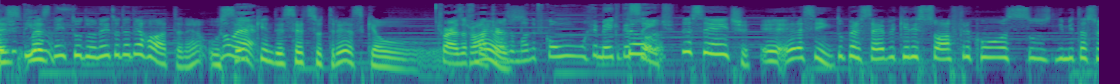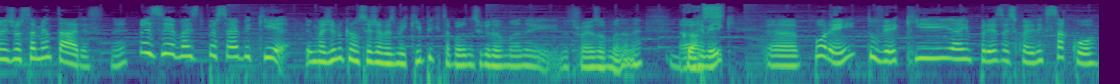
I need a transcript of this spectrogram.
mas, de Deus. mas nem tudo, nem tudo é derrota, né? O Não é. Seiken Desetsu 3, que é o Trials of Mana, Trials of Mana ficou um remake Então, decente. decente. É, Ele assim, tu percebe que ele sofre com as, as limitações orçamentárias, né? Mas, é, mas tu percebe que, eu imagino que não seja a mesma equipe que trabalhou no Secret of Mana e no Trials of Mana, né? Gus. remake. Ah, porém, tu vê que a empresa a Square Enix sacou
